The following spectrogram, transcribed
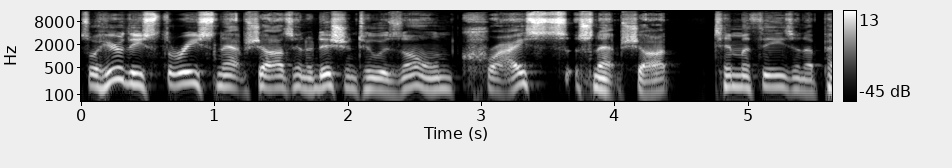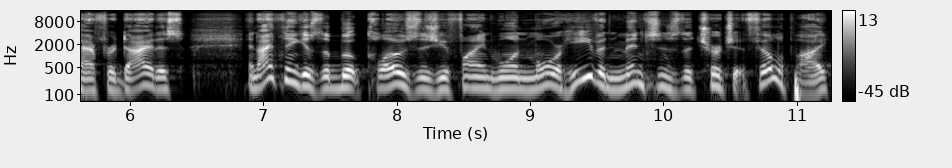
So here are these three snapshots in addition to his own Christ's snapshot, Timothy's, and Epaphroditus. And I think as the book closes, you find one more. He even mentions the church at Philippi.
